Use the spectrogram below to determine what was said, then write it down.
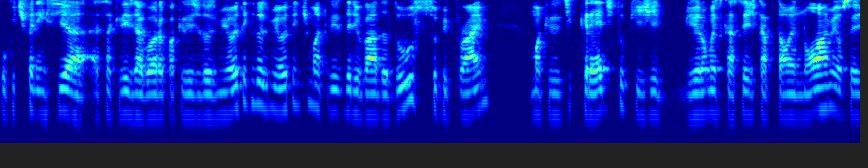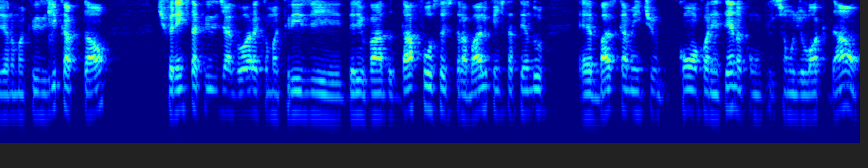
O que diferencia essa crise agora com a crise de 2008 é que em 2008 a gente tinha uma crise derivada do subprime, uma crise de crédito que gerou uma escassez de capital enorme, ou seja, era uma crise de capital. Diferente da crise de agora, que é uma crise derivada da força de trabalho, que a gente está tendo é, basicamente com a quarentena, como eles chamam de lockdown,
